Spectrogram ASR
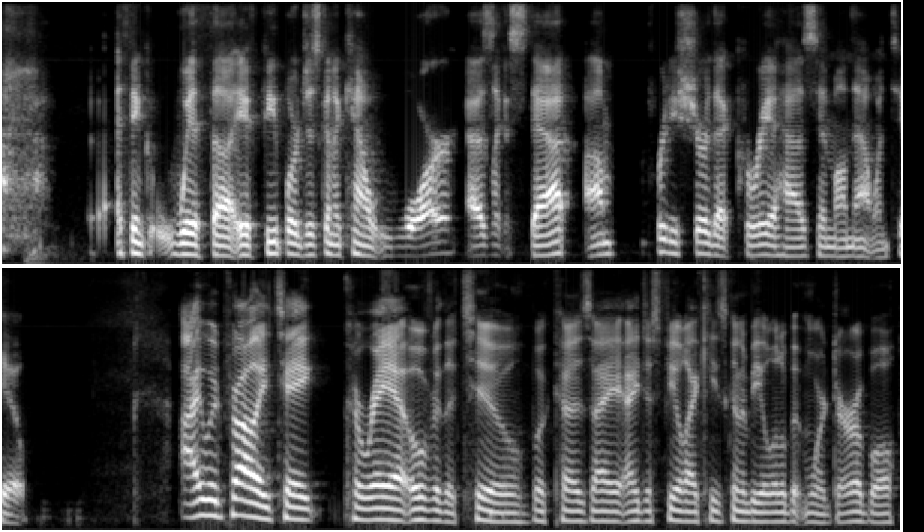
I think with uh, if people are just going to count WAR as like a stat, I'm pretty sure that Correa has him on that one too. I would probably take Correa over the two because I, I just feel like he's going to be a little bit more durable.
